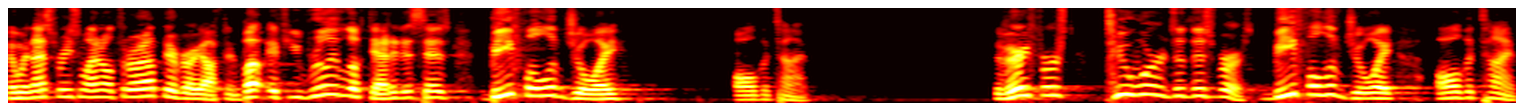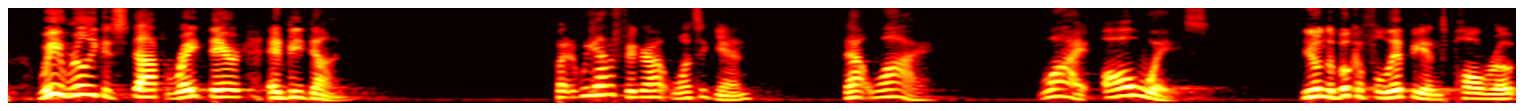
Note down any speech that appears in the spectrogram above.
and when that's the reason why I don't throw it out there very often. But if you really looked at it, it says, be full of joy all the time. The very first two words of this verse be full of joy all the time. We really could stop right there and be done. But we got to figure out once again that why. Why? Always. You know, in the book of Philippians, Paul wrote,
